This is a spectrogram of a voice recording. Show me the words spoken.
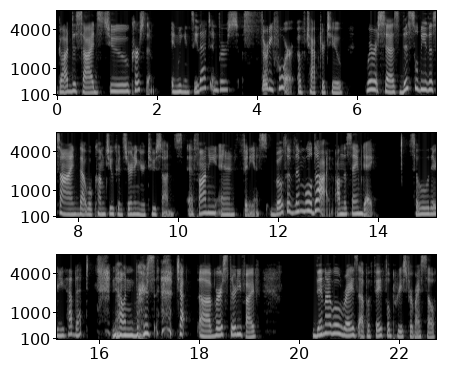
God decides to curse them. And we can see that in verse 34 of chapter 2, where it says, This will be the sign that will come to you concerning your two sons, Hophni and Phinehas. Both of them will die on the same day. So there you have that. Now in verse, uh, verse 35, then I will raise up a faithful priest for myself.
